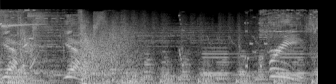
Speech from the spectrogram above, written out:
Yes! Yes! Freeze!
